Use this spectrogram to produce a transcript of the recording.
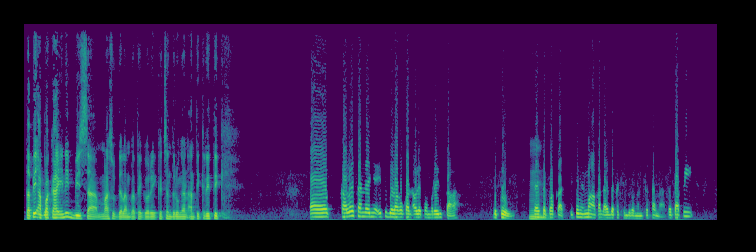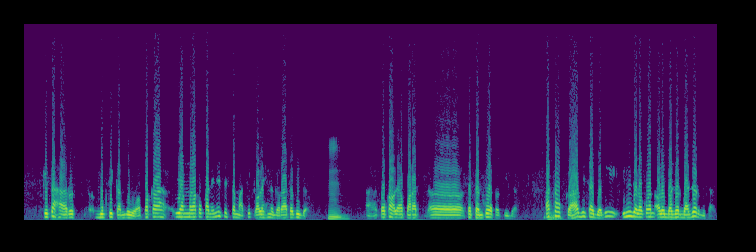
Tapi apakah ini bisa masuk dalam kategori kecenderungan anti kritik? Eh, kalau seandainya itu dilakukan oleh pemerintah, betul. hmm. saya sepakat itu memang akan ada kecenderungan ke sana. Tetapi kita harus buktikan dulu apakah yang melakukan ini sistematik oleh negara atau tidak, hmm. nah, ataukah oleh aparat uh, tertentu atau tidak, ataukah bisa jadi ini dilakukan oleh buzzer-buzzer misalnya,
